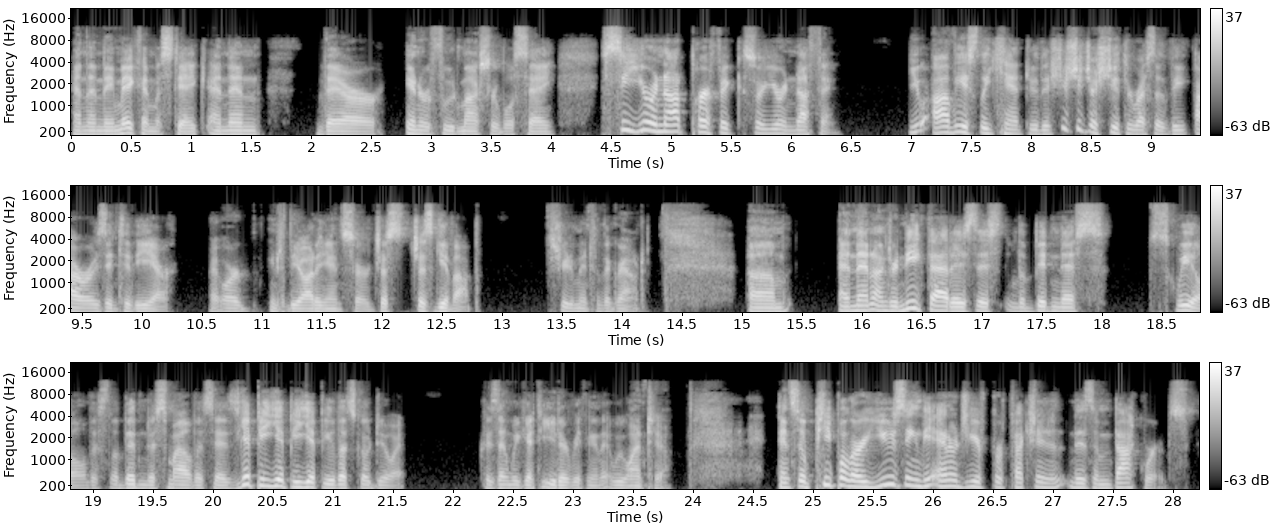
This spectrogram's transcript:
and then they make a mistake, and then their inner food monster will say, "See, you're not perfect, so you're nothing." You obviously can't do this. You should just shoot the rest of the arrows into the air or into the audience or just just give up. Shoot them into the ground. Um, and then underneath that is this libidinous squeal this libidinous smile that says yippee yippee yippee let's go do it. Because then we get to eat everything that we want to. And so people are using the energy of perfectionism backwards.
